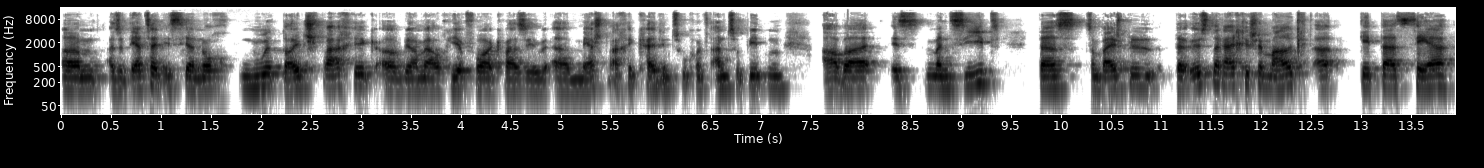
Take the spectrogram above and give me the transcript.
Ähm, also derzeit ist ja noch nur deutschsprachig. Äh, wir haben ja auch hier vor, quasi äh, Mehrsprachigkeit in Zukunft anzubieten. Aber es, man sieht, dass zum Beispiel der österreichische Markt äh, geht da sehr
